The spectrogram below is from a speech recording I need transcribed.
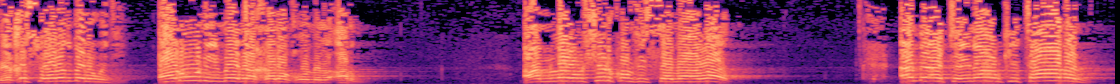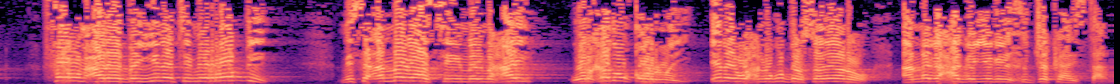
Meeqa su'aalood baa la weydiiyey. Arunii maada khalaquu min alard am lahum shirku fi samaawaat am aataynaahum kitaaba fahum calaa bayinati min rabbi mise annagaa siinay maxay warqad u qornay inay wax lagu darsadeenoo annaga xagga iyagay xujo ka haystaan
